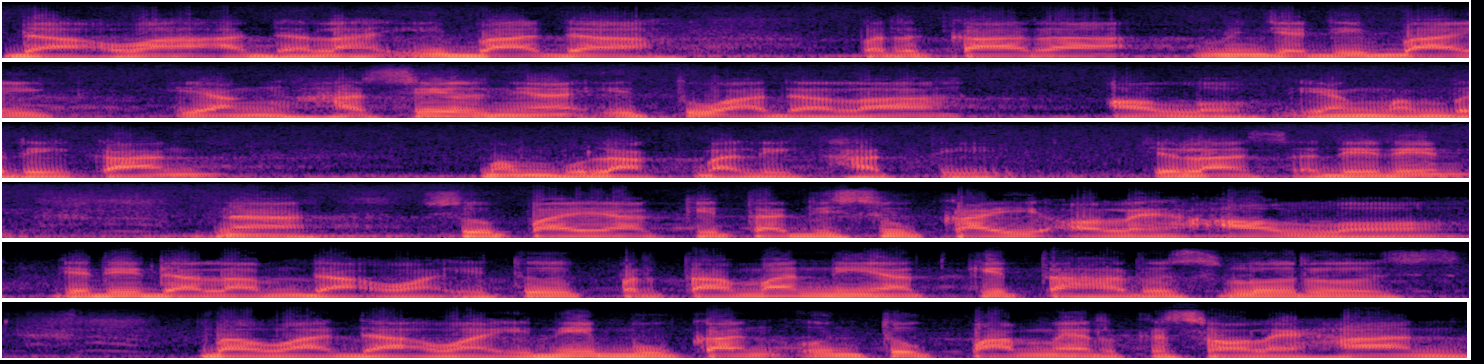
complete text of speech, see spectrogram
dakwah adalah ibadah. Perkara menjadi baik yang hasilnya itu adalah Allah yang memberikan membulak-balik hati. Jelas hadirin? Nah, supaya kita disukai oleh Allah, jadi dalam dakwah itu pertama niat kita harus lurus bahwa dakwah ini bukan untuk pamer kesolehan,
